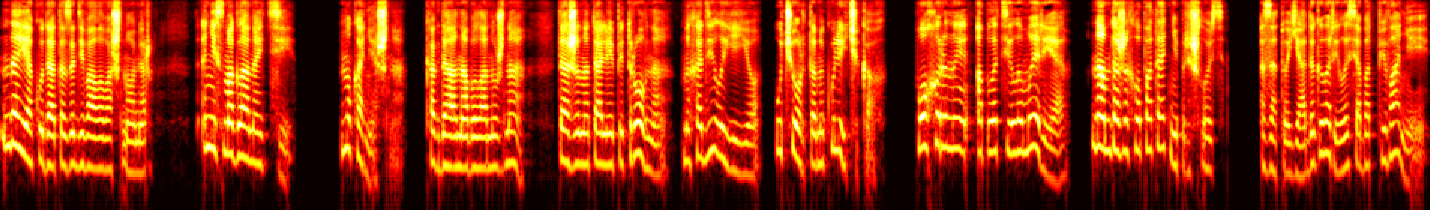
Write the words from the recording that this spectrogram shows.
«Да я куда-то задевала ваш номер. Не смогла найти». «Ну, конечно. Когда она была нужна, та же Наталья Петровна находила ее у черта на куличиках. Похороны оплатила мэрия. Нам даже хлопотать не пришлось. Зато я договорилась об отпевании.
